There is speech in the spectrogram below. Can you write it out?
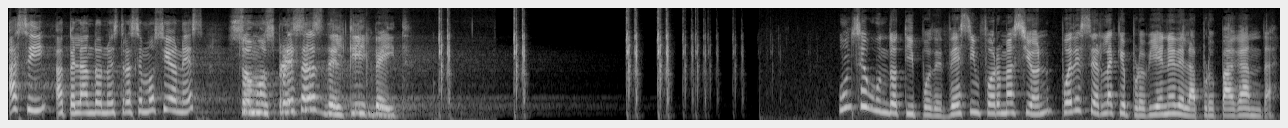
Así, apelando a nuestras emociones, somos presas del clickbait. Un segundo tipo de desinformación puede ser la que proviene de la propaganda.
